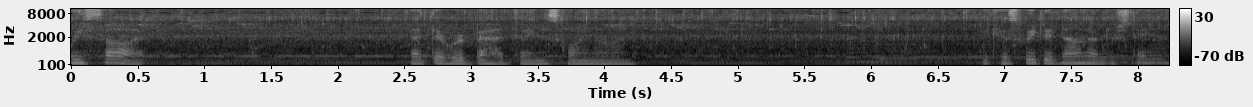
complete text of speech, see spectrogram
We thought that there were bad things going on because we did not understand.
